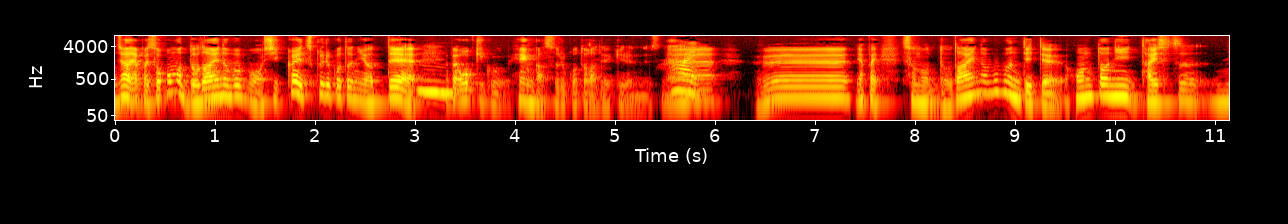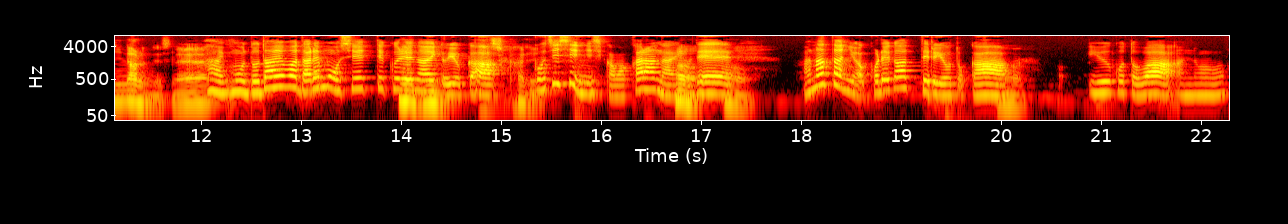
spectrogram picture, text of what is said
じゃあやっぱりそこも土台の部分をしっかり作ることによって、うんやっぱり大きく変化することができるんですね。はいへえ。やっぱりその土台の部分って言って本当に大切になるんですね。はい。もう土台は誰も教えてくれないというか、確かに。ご自身にしかわからないので、あなたにはこれが合ってるよとうんか、いうことは、あの、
